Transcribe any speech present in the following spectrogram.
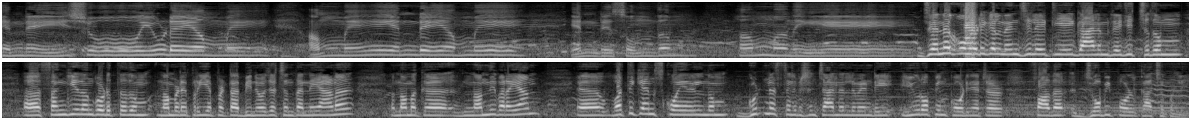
എന്റെ ഈശോയുടെ അമ്മേ അമ്മേ എന്റെ അമ്മേ എന്റെ സ്വന്തം അമ്മ നീയേ. ജനകോടികൾ നെഞ്ചിലേറ്റി ഈ ഗാനം രചിച്ചതും സംഗീതം കൊടുത്തതും നമ്മുടെ പ്രിയപ്പെട്ട ബിനോജച്ചൻ തന്നെയാണ്. നമുക്ക് നന്ദി പറയാം. വത്തിക്കാൻ സ്ക്വയറിൽ നിന്നും ഗുഡ്നസ് ടെലിവിഷൻ ചാനലിന് വേണ്ടി European coordinator father Joby Paul Kachappally.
